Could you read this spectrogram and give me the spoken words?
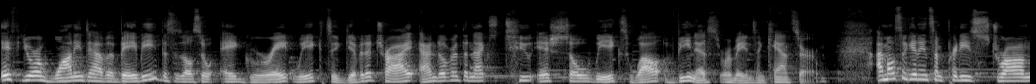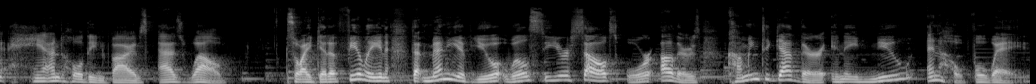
If you're wanting to have a baby, this is also a great week to give it a try and over the next two ish so weeks while Venus remains in Cancer. I'm also getting some pretty strong hand holding vibes as well. So I get a feeling that many of you will see yourselves or others coming together in a new and hopeful way.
